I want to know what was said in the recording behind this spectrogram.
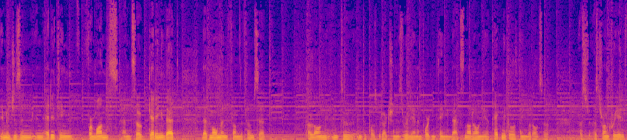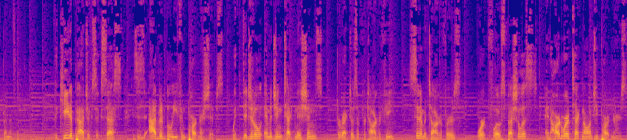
images in, in editing for months, and so getting that, that moment from the film set along into, into post-production is really an important thing. That's not only a technical thing, but also a, a strong creative benefit. The key to Patrick's success is his avid belief in partnerships with digital imaging technicians, directors of photography, cinematographers, workflow specialists, and hardware technology partners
